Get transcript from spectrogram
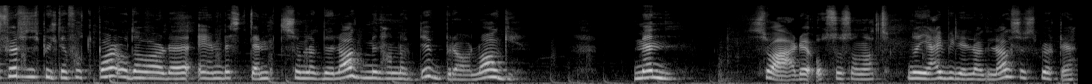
Før så spilte jeg fotball, og da var det en bestemt som lagde lag, men han lagde bra lag. Men så er det også sånn at når jeg ville lage lag, så spurte jeg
